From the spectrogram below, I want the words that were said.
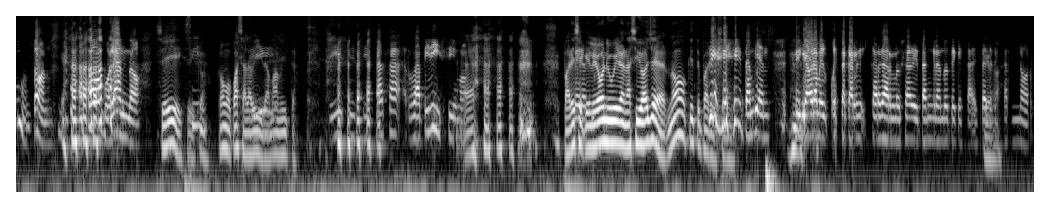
Un montón. Estamos volando. Sí, sí. ¿Cómo pasa la vida, Sí. mamita? Sí, sí, sí. Pasa rapidísimo. Parece Pero que sí. León hubiera nacido ayer, ¿no? ¿Qué te parece? Sí, también. Y ahora me cuesta car- cargarlo ya de tan grandote que está. Está en estar enorme.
